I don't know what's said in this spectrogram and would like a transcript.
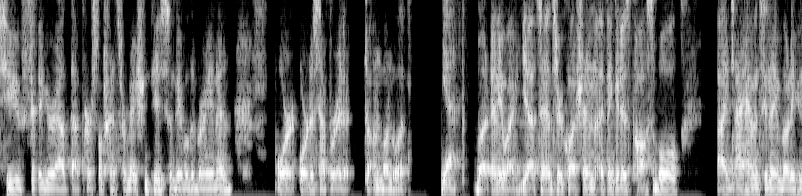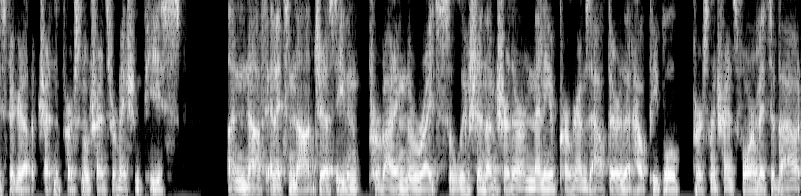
to figure out that personal transformation piece and be able to bring it in, or or to separate it, to unbundle it. Yeah. But anyway, yeah. To answer your question, I think it is possible. I, I haven't seen anybody who's figured out the, the personal transformation piece enough. And it's not just even providing the right solution. I'm sure there are many programs out there that help people personally transform. It's about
